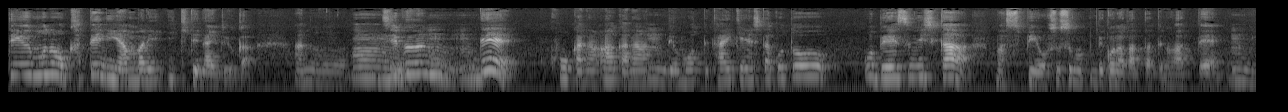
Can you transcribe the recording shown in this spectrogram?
ていうものを糧にあんまり生きてないというかあの、うん。自分でこうかなああかなって思って体験したことをベースにしか、まあ、スピを進んでこなかったっていうのがあって。うん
